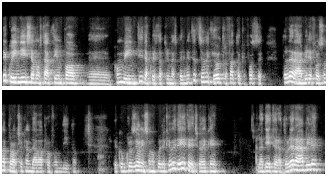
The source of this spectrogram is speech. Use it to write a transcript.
E quindi siamo stati un po' eh, convinti da questa prima sperimentazione che oltre al fatto che fosse tollerabile fosse un approccio che andava approfondito. Le conclusioni sono quelle che vedete, cioè che la dieta era tollerabile,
